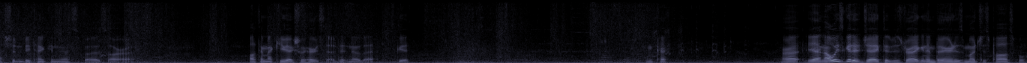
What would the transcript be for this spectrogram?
I shouldn't be tanking this, but it's alright. I think my Q actually hurts. I didn't know that. Good. Okay. Alright, yeah, and always get objectives. Dragon and Baron as much as possible.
